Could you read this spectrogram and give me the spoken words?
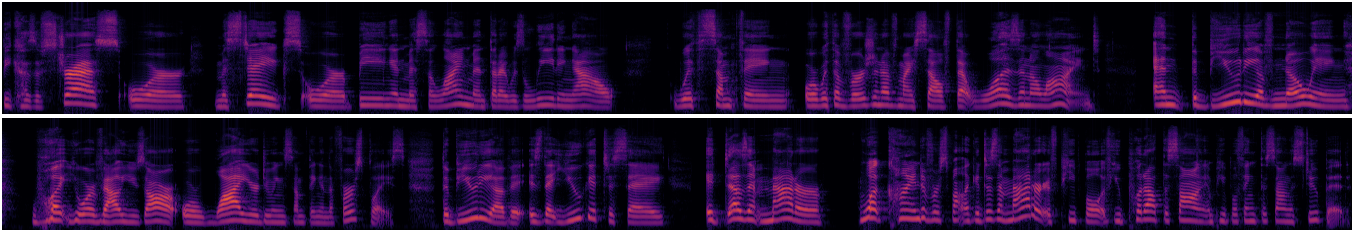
because of stress or mistakes or being in misalignment that I was leading out with something or with a version of myself that wasn't aligned. And the beauty of knowing what your values are or why you're doing something in the first place, the beauty of it is that you get to say, it doesn't matter what kind of response, like, it doesn't matter if people, if you put out the song and people think the song is stupid.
